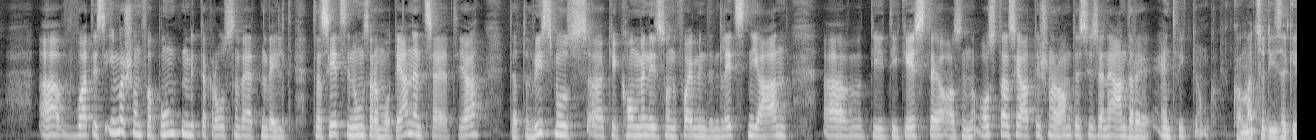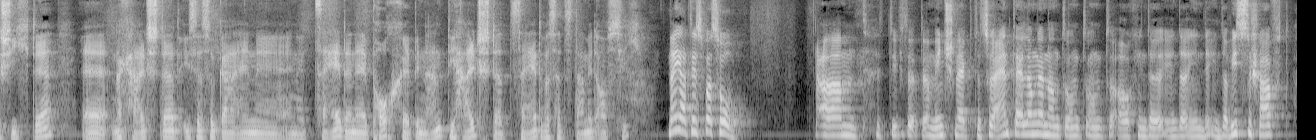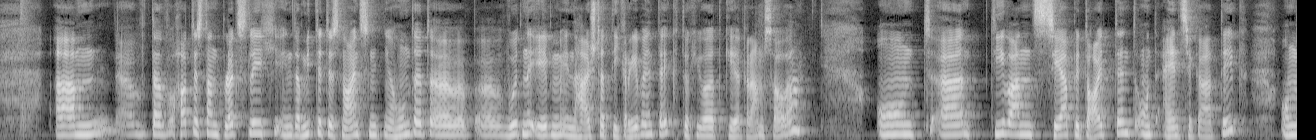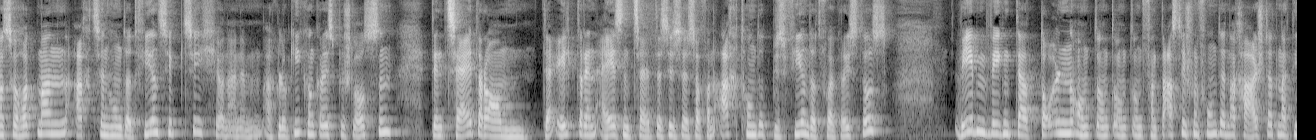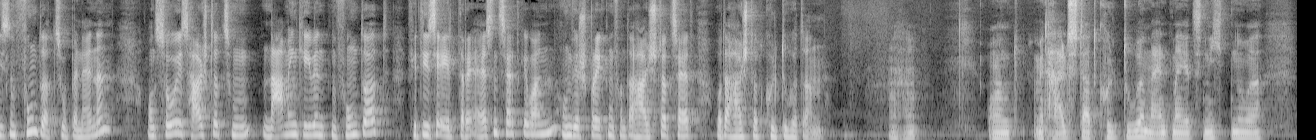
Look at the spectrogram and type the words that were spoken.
war das immer schon verbunden mit der großen weiten Welt. Dass jetzt in unserer modernen Zeit ja, der Tourismus äh, gekommen ist und vor allem in den letzten Jahren äh, die, die Gäste aus dem ostasiatischen Raum, das ist eine andere Entwicklung. Kommen wir zu dieser Geschichte. Nach Hallstatt ist ja sogar eine, eine Zeit, eine Epoche benannt, die Hallstattzeit. Was hat es damit auf sich? Naja, das war so. Ähm, die, der Mensch neigt dazu Einteilungen und, und, und auch in der, in der, in der, in der Wissenschaft. Ähm, da hat es dann plötzlich in der Mitte des 19. Jahrhunderts äh, äh, wurden eben in Hallstatt die Gräber entdeckt durch Johann Georg Ramsauer. Und äh, die waren sehr bedeutend und einzigartig. Und so hat man 1874 an einem Archäologiekongress beschlossen, den Zeitraum der älteren Eisenzeit, das ist also von 800 bis 400 vor Christus, Weben wegen der tollen und, und, und, und fantastischen Funde nach Hallstatt nach diesem Fundort zu benennen. Und so ist Hallstatt zum namengebenden Fundort für diese ältere Eisenzeit geworden. Und wir sprechen von der Hallstattzeit oder Hallstattkultur dann. Mhm. Und mit Hallstatt Kultur meint man jetzt nicht nur,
